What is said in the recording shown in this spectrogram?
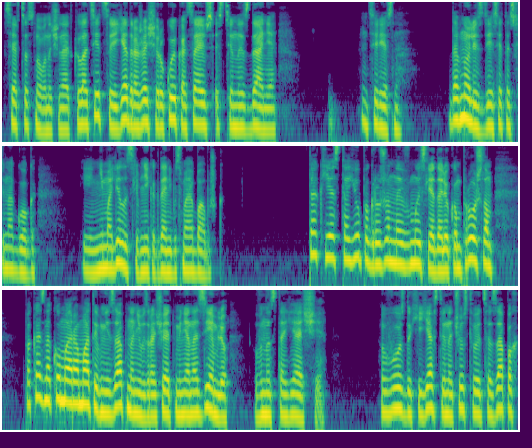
Сердце снова начинает колотиться, и я дрожащей рукой касаюсь стены здания. Интересно, давно ли здесь эта синагога, и не молилась ли в ней когда-нибудь моя бабушка? Так я стою, погруженная в мысли о далеком прошлом, пока знакомые ароматы внезапно не возвращают меня на землю — в настоящее. В воздухе явственно чувствуется запах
